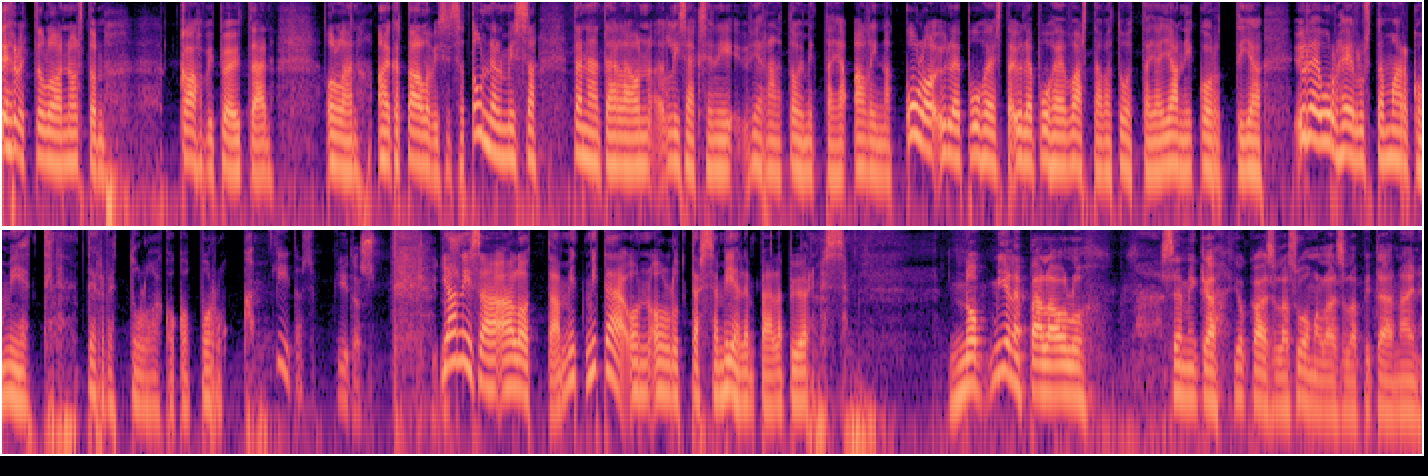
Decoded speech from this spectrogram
Tervetuloa Noston kahvipöytään. Ollaan aika talvisissa tunnelmissa. Tänään täällä on lisäkseni vieraana toimittaja Alina Kulo Yle Puheesta, Yle Puheen vastaava tuottaja Jani Kortti ja Yle Urheilusta Marko Miettinen. Tervetuloa koko porukka. Kiitos. Kiitos. Kiitos. Jani saa aloittaa. Mit, mitä on ollut tässä mielen päällä pyörimässä? No mielen päällä on ollut se, mikä jokaisella suomalaisella pitää näin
